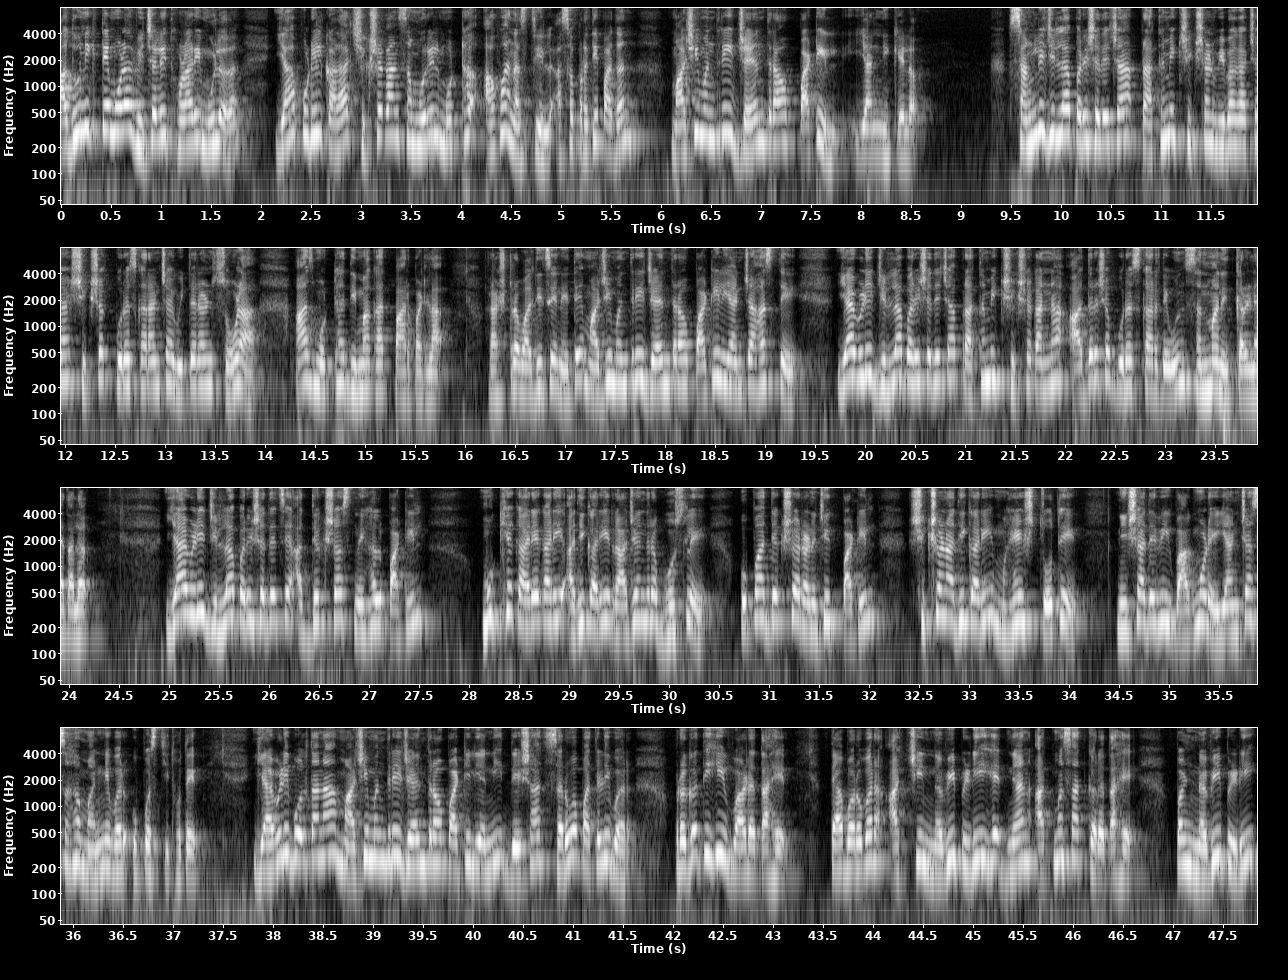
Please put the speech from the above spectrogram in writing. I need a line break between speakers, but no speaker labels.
आधुनिकतेमुळे विचलित होणारी मुलं यापुढील काळात शिक्षकांसमोरील मोठं आव्हान असतील असं प्रतिपादन माजी मंत्री जयंतराव पाटील यांनी केलं. सांगली जिल्हा परिषदेच्या प्राथमिक शिक्षण विभागाच्या शिक्षक पुरस्कारांच्या वितरण सोहळा आज मोठ्या दिमाखात पार पडला. राष्ट्रवादीचे नेते माजी मंत्री जयंतराव पाटील यांच्या हस्ते यावेळी जिल्हा परिषदेच्या प्राथमिक शिक्षकांना आदर्श पुरस्कार देऊन सन्मानित करण्यात आलं. यावेळी जिल्हा परिषदेचे अध्यक्ष स्नेहल पाटील मुख्य कार्यकारी अधिकारी राजेंद्र भोसले उपाध्यक्ष रणजित पाटील शिक्षण अधिकारी महेश चोथे निशादेवी वाघमोडे यांच्यासह मान्यवर उपस्थित होते. यावेळी बोलताना माजी मंत्री जयंतराव पाटील यांनी देशात सर्व पातळीवर प्रगतीही वाढत आहे. त्याबरोबर आजची नवी पिढी हे ज्ञान आत्मसात करत आहे. पण नवी पिढी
